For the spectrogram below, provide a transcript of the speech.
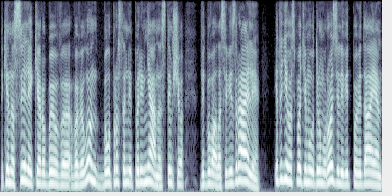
такі насилля, яке робив Вавилон, було просто не порівняно з тим, що відбувалося в Ізраїлі. І тоді Господь йому у другому розділі відповідає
